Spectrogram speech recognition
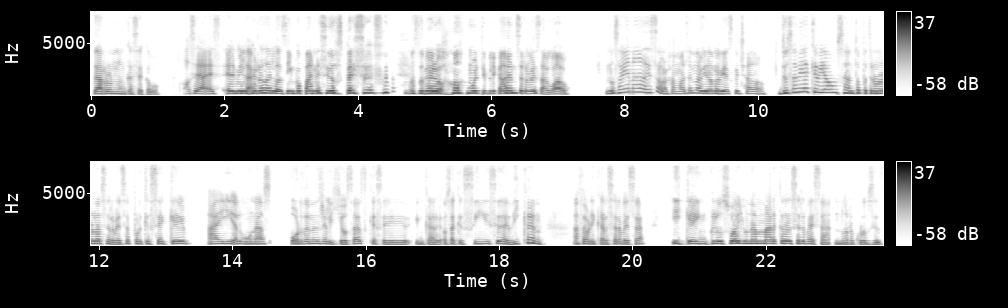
tarro nunca se acabó. O sea, es el milagro de los cinco panes y dos peces, pero multiplicado en cerveza, wow. No sabía nada de eso, jamás en la vida lo había escuchado. Yo sabía que había un santo patrono de la cerveza porque sé que hay algunas órdenes religiosas que se encargan, o sea, que sí se dedican a fabricar cerveza y que incluso hay una marca de cerveza, no recuerdo si es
